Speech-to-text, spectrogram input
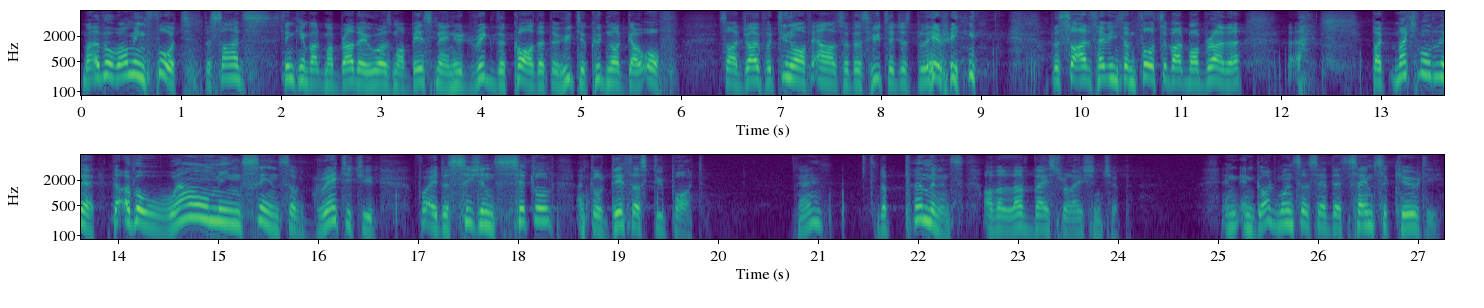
my overwhelming thought, besides thinking about my brother, who was my best man, who'd rigged the car that the hooter could not go off. So I drove for two and a half hours with this hooter just blaring, besides having some thoughts about my brother. but much more than that, the overwhelming sense of gratitude for a decision settled until death us do part. Okay? The permanence of a love based relationship. And, and God wants us to have that same security.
